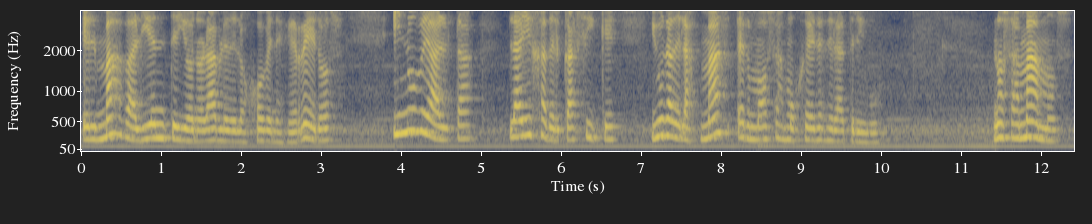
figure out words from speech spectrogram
el más valiente y honorable de los jóvenes guerreros, y Nube Alta, la hija del cacique y una de las más hermosas mujeres de la tribu. Nos amamos,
